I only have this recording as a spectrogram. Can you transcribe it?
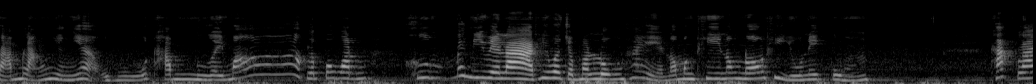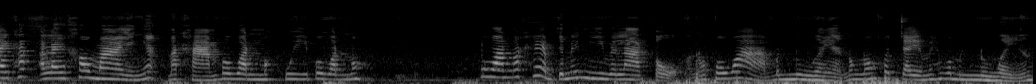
สามหลังอย่างเงี้ยโอ้โหทำเหนื่อยมากแล้วประวันคือไม่มีเวลาที่ว่าจะมาลงให้เนาะบางทีน้องๆที่อยู่ในกลุ่มทักไลน์ทักอะไรเข้ามาอย่างเงี้ย มาถามประวันมาคุยประวันเนาะ มื่อวานก็แทบจะไม่มีเวลาตอบเนาะเพราะว่ามันเหนื่อยอะน้องๆเข้าใจไหมว่ามันเหนื่อยนะ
